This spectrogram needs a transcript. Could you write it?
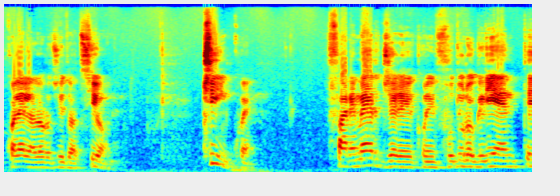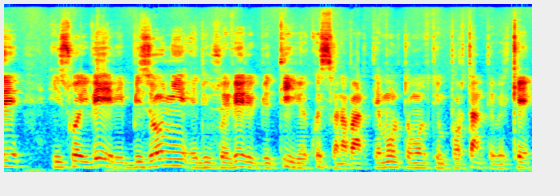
qual è la loro situazione. 5. Far emergere con il futuro cliente i suoi veri bisogni ed i suoi veri obiettivi. E questa è una parte molto molto importante perché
